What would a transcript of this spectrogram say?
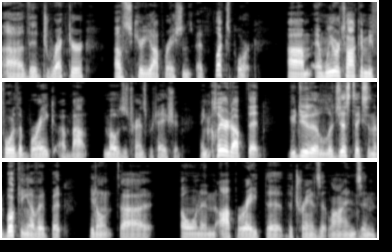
uh, the Director of Security Operations at Flexport. Um, and we were talking before the break about modes of transportation and cleared up that you do the logistics and the booking of it, but you don't uh, own and operate the, the transit lines and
